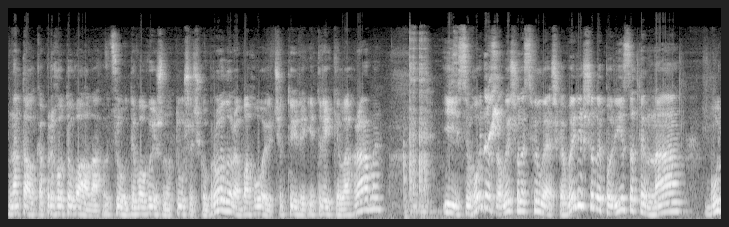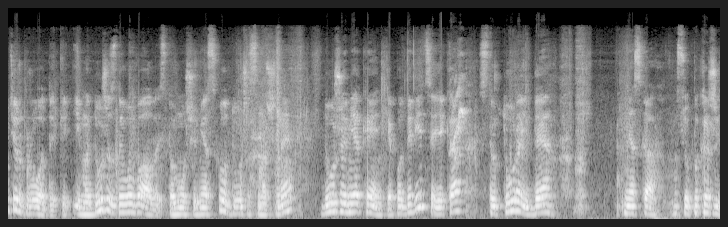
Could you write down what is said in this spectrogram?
Наталка приготувала оцю дивовижну тушечку бройлера вагою 4,3 кг. І сьогодні залишилась філешка. Вирішили порізати на бутербродики. І ми дуже здивувались, тому що м'ясо дуже смачне, дуже м'якеньке. Подивіться, яка структура йде м'яска. Ось, покажи.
